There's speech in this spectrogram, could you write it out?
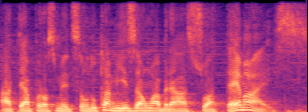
Até a próxima edição do Camisa. Um abraço, até mais.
